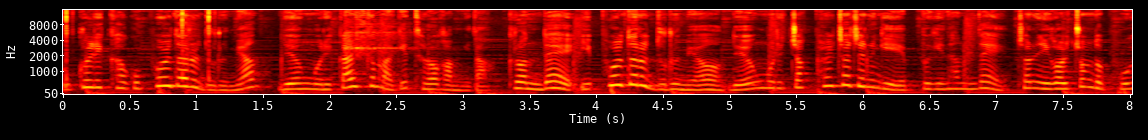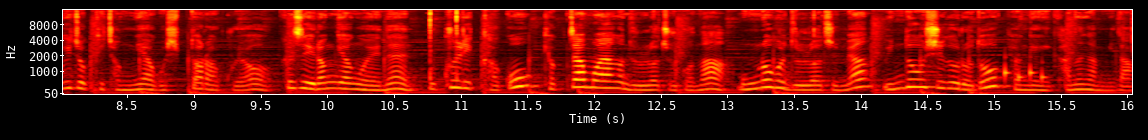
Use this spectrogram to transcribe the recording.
우클릭하고 폴더를 누르면 내용물이 깔끔하게 들어갑니다. 그런데 이 폴더를 누르면 내용물이 쫙 펼쳐지는 게 예쁘긴 한데 저는 이걸 좀 더 보기 좋게 정리하고 싶더라고요. 그래서 이런 경우에는 우클릭하고 격자 모양을 눌러주거나 목록을 눌러주면 윈도우식으로도 변경이 가능합니다.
